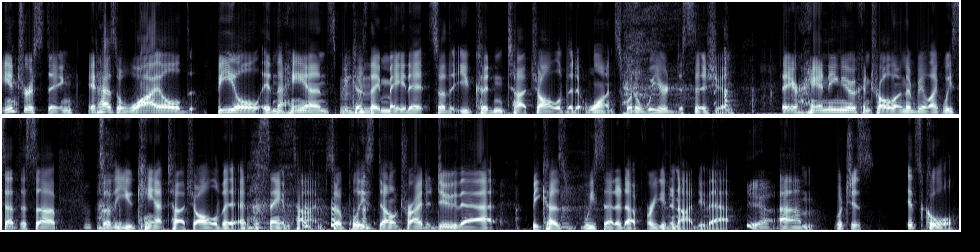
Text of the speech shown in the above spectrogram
interesting. It has a wild feel in the hands because Mm-hmm. they made it so that you couldn't touch all of it at once. What a weird decision. They are handing you a controller and they'll be like, "We set this up so that you can't touch all of it at the same time. So please don't try to do that because we set it up for you to not do that." yeah, Um, which is it's cool.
